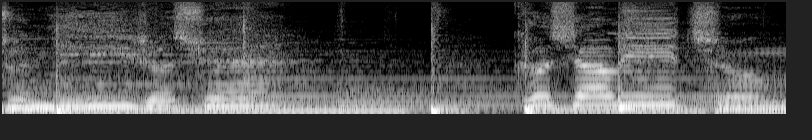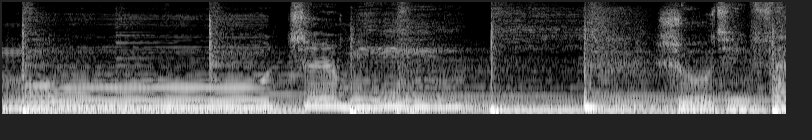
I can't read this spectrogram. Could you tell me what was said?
春已热血，刻下里程墓志铭。如今翻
